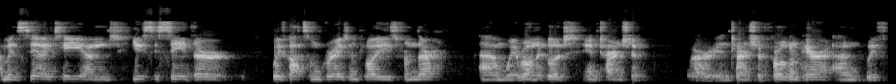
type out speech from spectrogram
I mean CIT and UCC. They're we've got some great employees from there. Um, we run a good internship or internship program here, and we've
